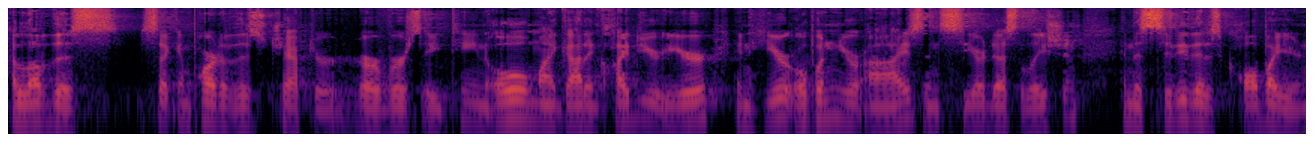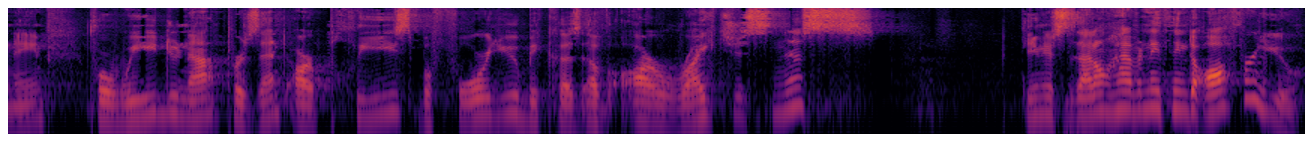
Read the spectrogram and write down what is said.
I love this second part of this chapter, or verse 18. Oh my God, incline your ear and hear, open your eyes and see our desolation in the city that is called by your name. For we do not present our pleas before you because of our righteousness. Daniel says, I don't have anything to offer you.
